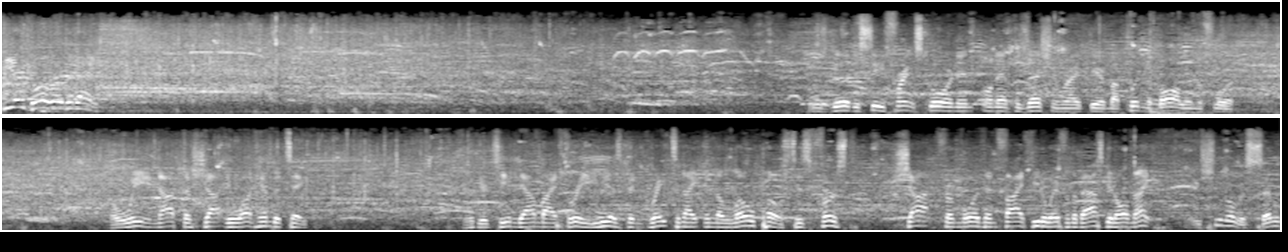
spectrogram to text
field goal of the night. It was good to see Frank scoring in, on that possession right there by putting the ball on the floor. Mawien, not the shot you want him to take. With your team down by three, he has been great tonight in the low post. His first shot from more than five feet away from the basket all night. He's shooting over 70,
